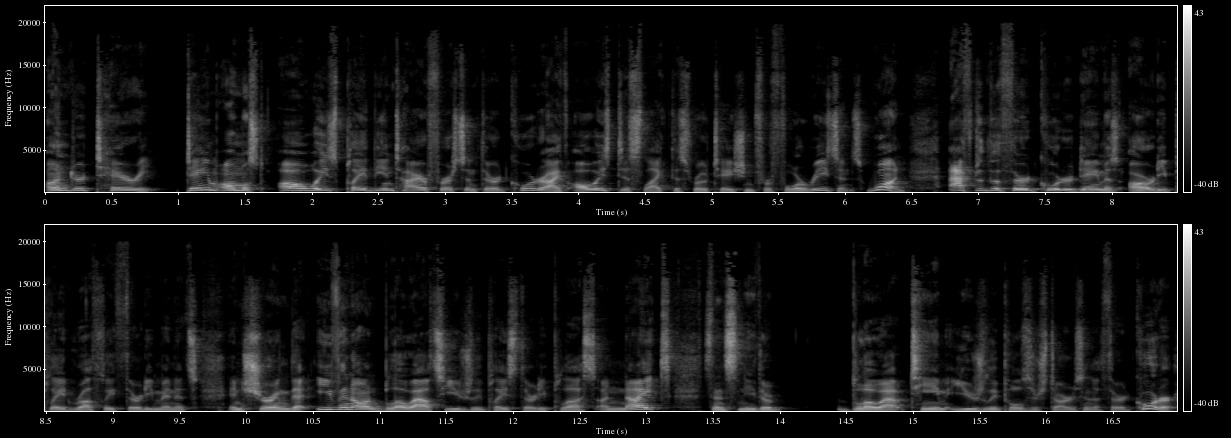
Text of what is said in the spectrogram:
under Terry. Dame almost always played the entire first and third quarter. I've always disliked this rotation for four reasons. One, after the third quarter, Dame has already played roughly 30 minutes, ensuring that even on blowouts, he usually plays 30 plus a night, since neither blowout team usually pulls their starters in the third quarter.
